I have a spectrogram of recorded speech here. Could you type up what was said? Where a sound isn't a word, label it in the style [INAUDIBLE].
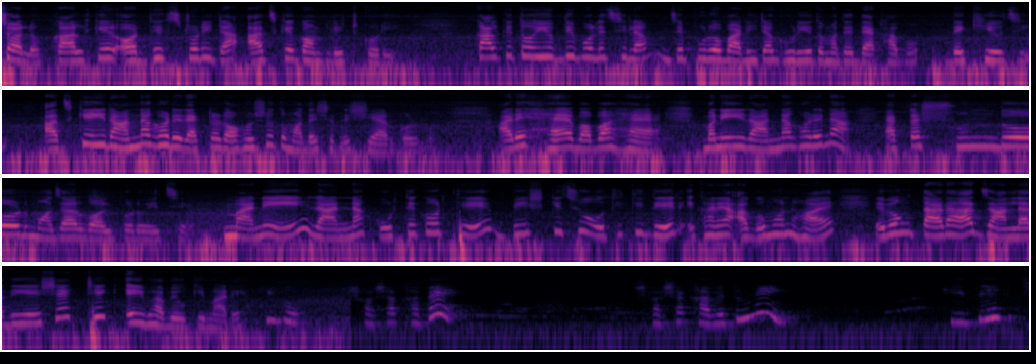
চলো, কালকের অর্ধেক স্টোরিটা আজকে কমপ্লিট করি। কালকে তো ওই অবধি বলেছিলাম যে পুরো বাড়িটা ঘুরিয়ে তোমাদের দেখাবো দেখিয়েছি আজকে এই রান্নাঘরের একটা রহস্য তোমাদের সাথে শেয়ার করব। আরে হ্যাঁ বাবা হ্যাঁ। মানে এই রান্নাঘরে না একটা সুন্দর মজার গল্প রয়েছে। মানে রান্না করতে করতে বেশ কিছু অতিথিদের এখানে আগমন হয় এবং তারা জানলা দিয়ে এসে ঠিক এইভাবে উকি মারে। শশা খাবে? শশা খাবে তুমি? কি দেখছ?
